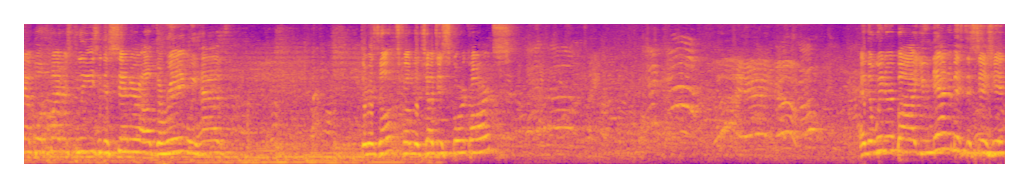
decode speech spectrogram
Have both fighters please in the center of the ring, we have the results from the judges' scorecards. And the winner by unanimous decision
